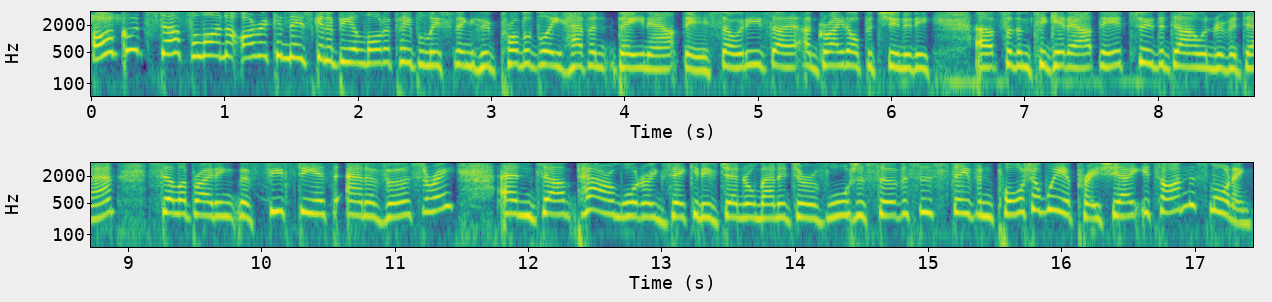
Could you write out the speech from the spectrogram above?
Oh, good stuff. Well, I, know, I reckon there's going to be a lot of people listening who probably haven't been out there. So it is a, a great opportunity uh, for them to get out there to the Darwin River Dam, celebrating the 50th anniversary. And um, Power and Water Executive General Manager of Water Services, Stephen Porter, we appreciate your time this morning.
